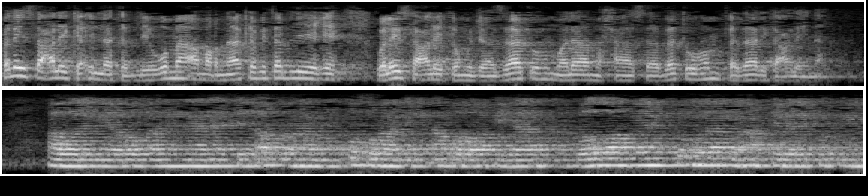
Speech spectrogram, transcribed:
فليس عليك إلا تبليغ ما أمرناك بتبليغه وليس عليك مجازاتهم ولا محاسبتهم فذلك علينا. أولم يروا أنا نأتي الأرض ننقصها من أطرافها والله يحكم لا معقب لحكمه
